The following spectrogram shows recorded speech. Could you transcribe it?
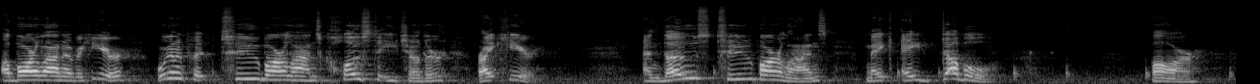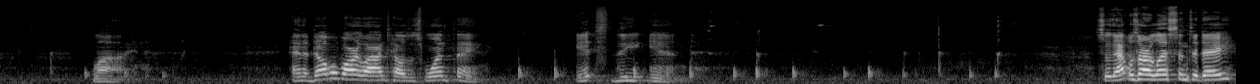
a bar line over here. We're going to put two bar lines close to each other right here. And those two bar lines make a double bar line. And a double bar line tells us one thing. It's the end. So that was our lesson today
